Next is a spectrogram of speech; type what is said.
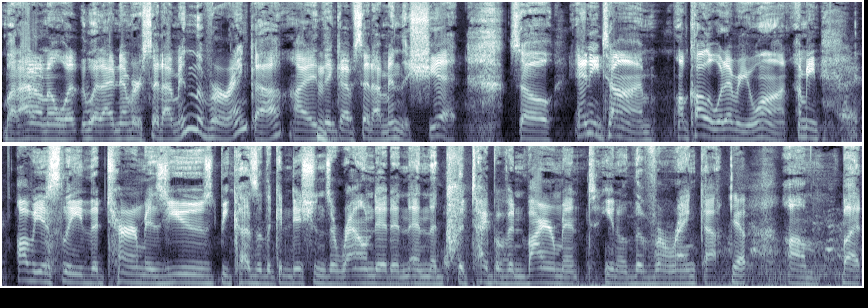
but I don't know what. What I've never said I'm in the Varenka. I think I've said I'm in the shit. So anytime, I'll call it whatever you want. I mean, obviously the term is used because of the conditions around it and and the, the type of environment. You know, the Varenka. Yep. Um, but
